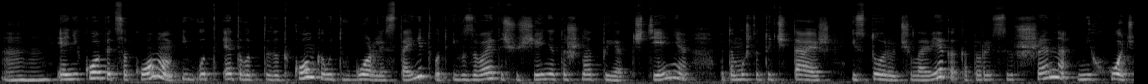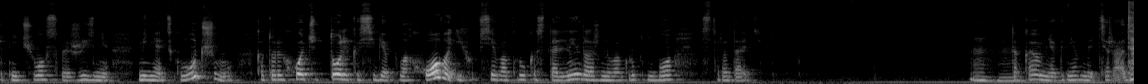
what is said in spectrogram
угу. и они копятся комом, и вот это вот этот ком как будто в горле стоит, вот и вызывает ощущение тошноты от чтения, потому что ты читаешь историю человека, который совершенно не хочет ничего в своей жизни менять к лучшему, который хочет только себе плохого, и все вокруг остальные должны вокруг него страдать. Угу. Такая у меня гневная тирада.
